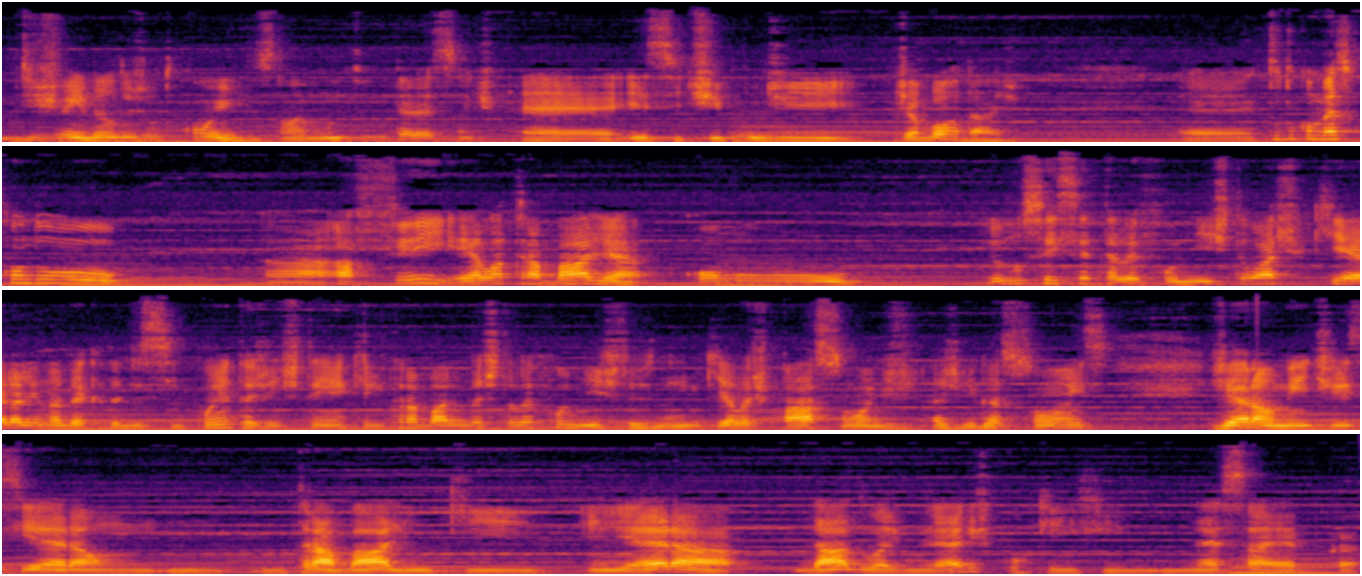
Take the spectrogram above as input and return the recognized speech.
desvendando junto com eles. Então é muito interessante é, esse tipo de, de abordagem. É, tudo começa quando a, a Faye ela trabalha como eu não sei se é telefonista, eu acho que era ali na década de 50, a gente tem aquele trabalho das telefonistas, né, em que elas passam as, as ligações. Geralmente esse era um, um, um, trabalho que ele era dado às mulheres, porque enfim, nessa época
